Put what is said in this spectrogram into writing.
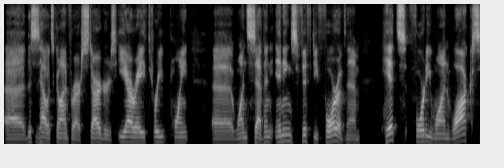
uh, this is how it's gone for our starters. ERA three point uh, one seven, innings fifty four of them, hits forty one, walks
